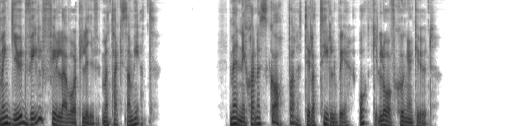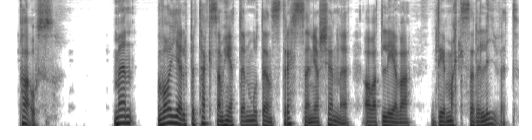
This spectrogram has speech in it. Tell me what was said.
Men Gud vill fylla vårt liv med tacksamhet. Människan är skapad till att tillbe och lovsjunga Gud. Paus. Men vad hjälper tacksamheten mot den stressen jag känner av att leva det maxade livet?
